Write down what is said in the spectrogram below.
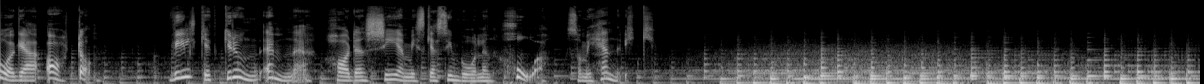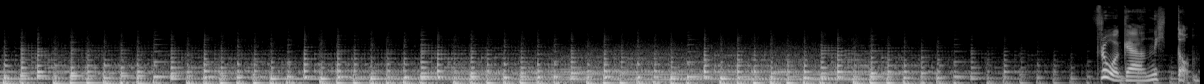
Fråga 18. Vilket grundämne har den kemiska symbolen H som i Henrik? Fråga 19.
